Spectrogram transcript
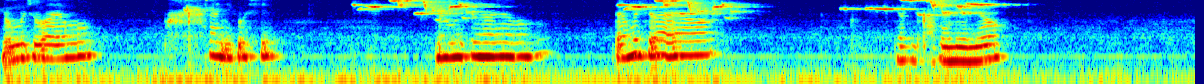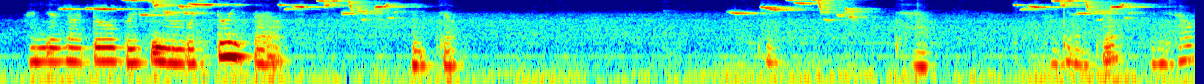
너무 좋아요. 파란 이곳이. 너무 좋아요. 너무 좋아요. 여기 가보면요. 앉아서 또 볼 수 있는 곳이 또 있어요. 있죠. 자, 여기 왔죠? 여기서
